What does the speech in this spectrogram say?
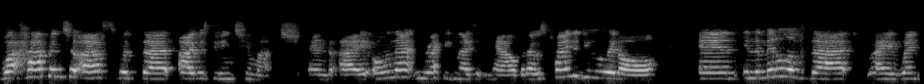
what happened to us was that I was doing too much. And I own that and recognize it now, but I was trying to do it all. And in the middle of that, I went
